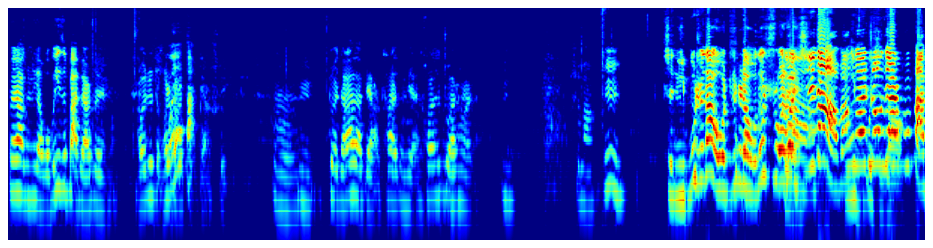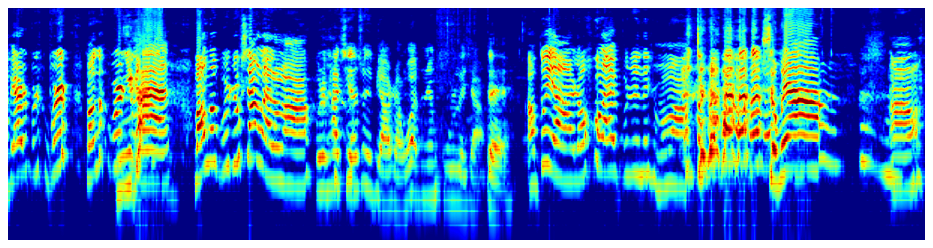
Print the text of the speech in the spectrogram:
为啥中间？我不一直把边睡吗？我就整个。我也把边睡。嗯嗯，对，咱俩把边，他在中间，后来他钻上来了。嗯，是吗？嗯，是你不知道，我知道，我都说了。我知道，王哥中间不把边，不是不是，王哥不是。你看，王哥不是就上来了吗？不是，他先睡的边上，我往中间咕噜了一下。对。啊，对呀，然后后来不是那什么吗？什么呀？啊。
